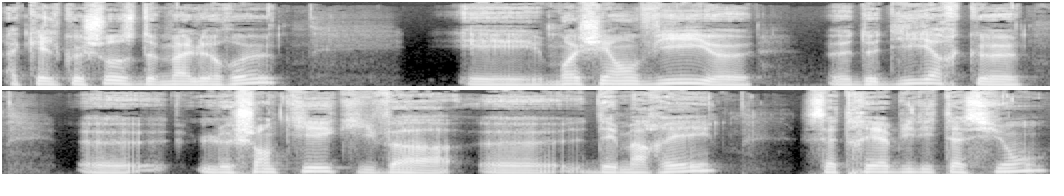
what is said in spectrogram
à quelque chose de malheureux, et moi j'ai envie de dire que le chantier qui va démarrer, cette réhabilitation,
